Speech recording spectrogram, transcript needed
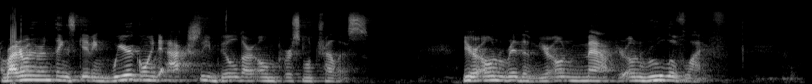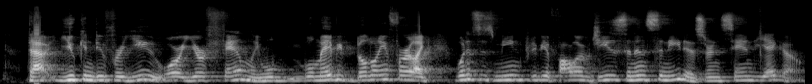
Right around Thanksgiving, we're going to actually build our own personal trellis, your own rhythm, your own map, your own rule of life. that you can do for you or your family. We'll, we'll maybe build on you for like, what does this mean for to be a follower of Jesus in Encinitas or in San Diego?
